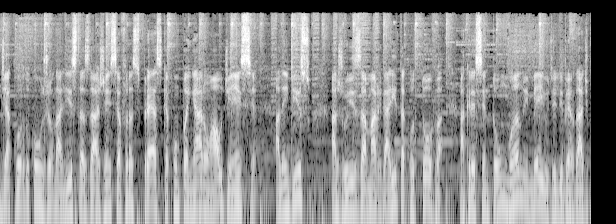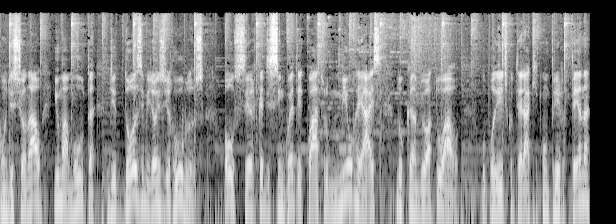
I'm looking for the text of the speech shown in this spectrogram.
de acordo com os jornalistas da agência France Press que acompanharam a audiência. Além disso, a juíza Margarita Kotova acrescentou um ano e meio de liberdade condicional e uma multa de 12 milhões de rublos, ou cerca de 54 mil reais no câmbio atual. O político terá que cumprir pena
